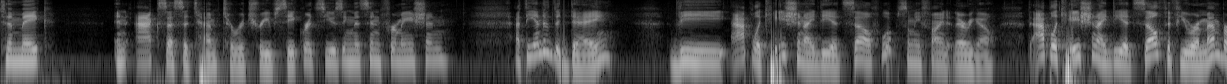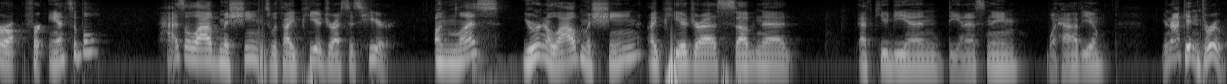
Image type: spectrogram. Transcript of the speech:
to make an access attempt to retrieve secrets using this information. At the end of the day, the application ID itself, whoops, let me find it. There we go. The application ID itself, if you remember for Ansible, has allowed machines with IP addresses here. Unless you're an allowed machine, IP address, subnet, FQDN, DNS name, what have you, you're not getting through.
